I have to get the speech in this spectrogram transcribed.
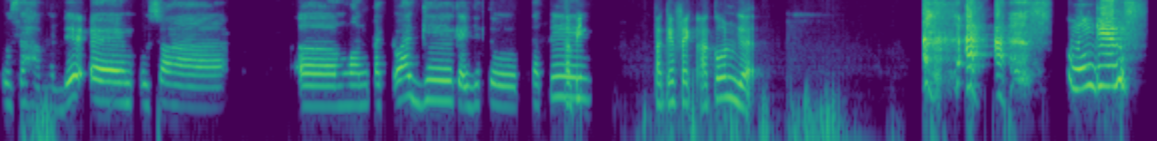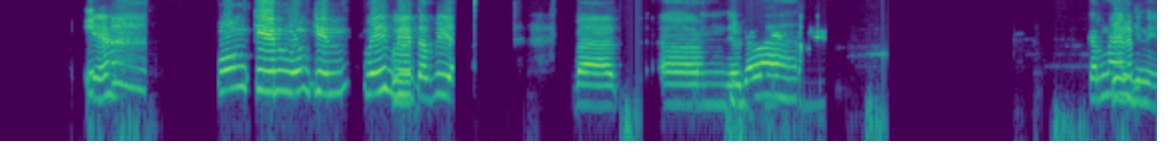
usaha nge-DM, usaha eh, ngontek lagi kayak gitu. Tapi, Tapi- Pakai fake account nggak? mungkin Iya. mungkin mungkin maybe But- tapi ya but um, ya udahlah karena Ya kan? gini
